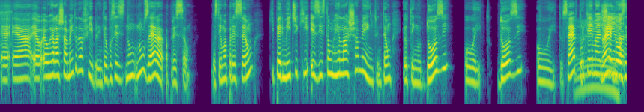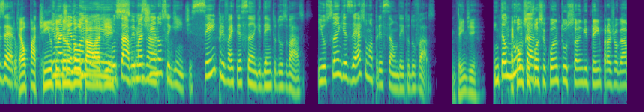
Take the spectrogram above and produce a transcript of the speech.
É- é, a- é o- é o relaxamento da fibra. Então, vocês não, não zera a pressão. Você tem uma pressão que permite que exista um relaxamento. Então, eu tenho 12, 8. 12, 8, certo? Porque Hum. Não é imagina. 12, 0. É o patinho imagina tentando uma- voltar lá de. Gustavo, imagina Exato. o seguinte: sempre vai ter sangue dentro dos vasos. E o sangue exerce uma pressão dentro do vaso. Entendi. Então É nunca. como se fosse quanto sangue tem pra jogar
